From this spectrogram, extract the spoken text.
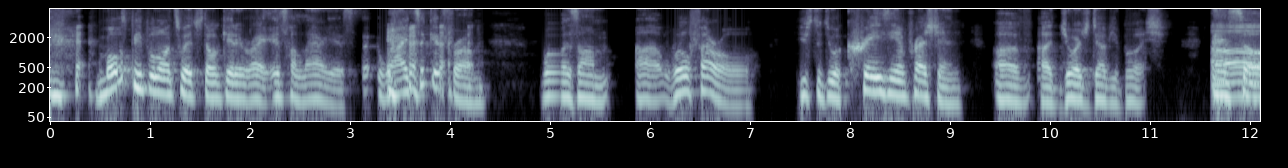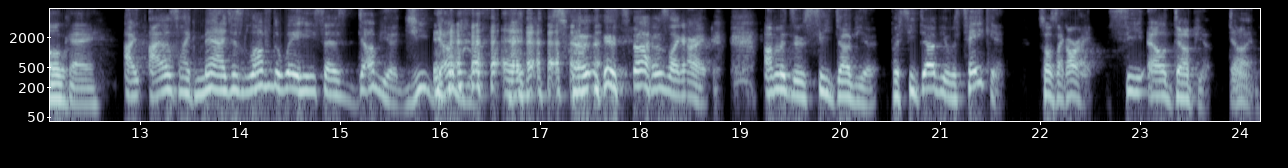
Most people on Twitch don't get it right. It's hilarious. Where I took it from was um uh Will Ferrell used to do a crazy impression of uh, George W. Bush. And oh, so okay. I, I was like, man, I just love the way he says W, G W. so, so I was like, all right, I'm gonna do CW. But CW was taken. So I was like, all right, CLW, done.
